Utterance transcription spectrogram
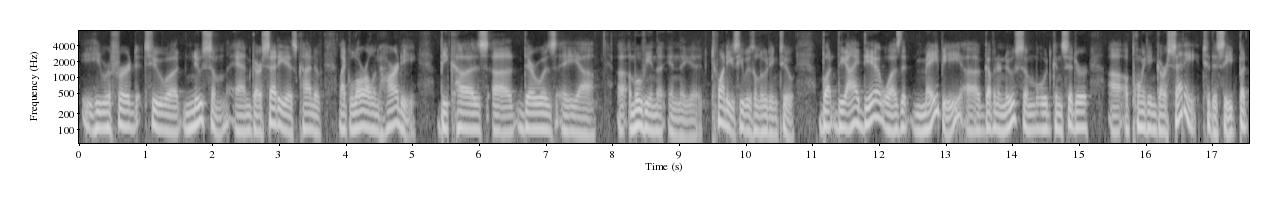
He referred to uh, Newsom and Garcetti as kind of like Laurel and Hardy because uh, there was a. Uh, a movie in the in the uh, 20s he was alluding to, but the idea was that maybe uh, Governor Newsom would consider uh, appointing Garcetti to the seat, but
